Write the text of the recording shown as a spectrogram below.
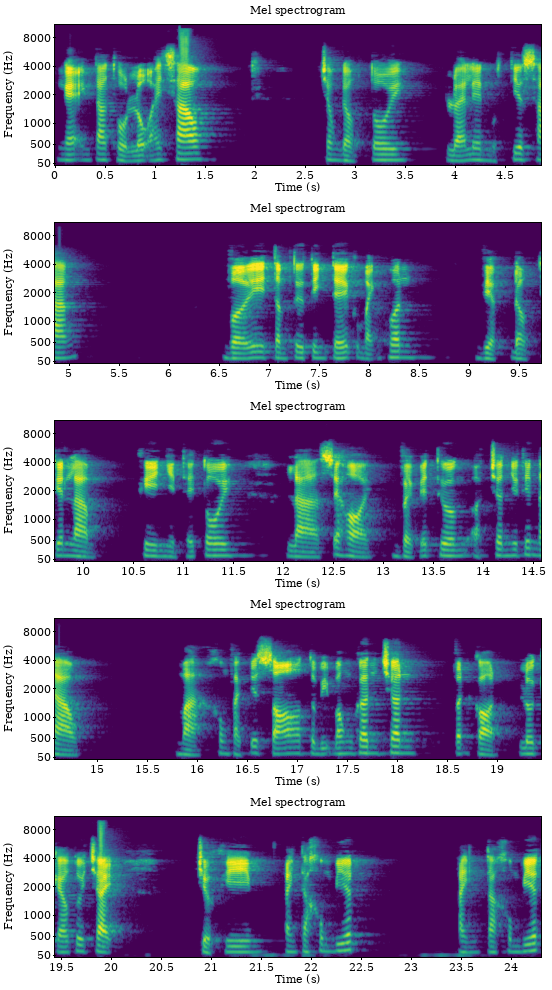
nghe anh ta thổ lộ hay sao? Trong đầu tôi lóe lên một tia sáng. Với tâm tư tinh tế của Mạnh Huân, Việc đầu tiên làm khi nhìn thấy tôi Là sẽ hỏi về vết thương ở chân như thế nào. Mà không phải biết rõ tôi bị bong gân chân, Vẫn còn lôi kéo tôi chạy, Trừ khi anh ta không biết. Anh ta không biết?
